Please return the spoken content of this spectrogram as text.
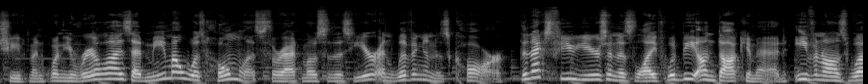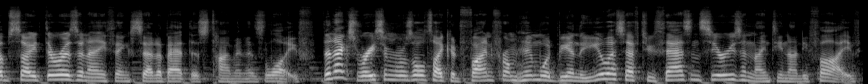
achievement when you realize that Memo was homeless throughout most of this year and living in his car. The next few years in his life would be undocumented. Even on his website, there isn't anything said about this time in his life. The next racing results I could find from him would be in the USF 2000 series in 1995.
